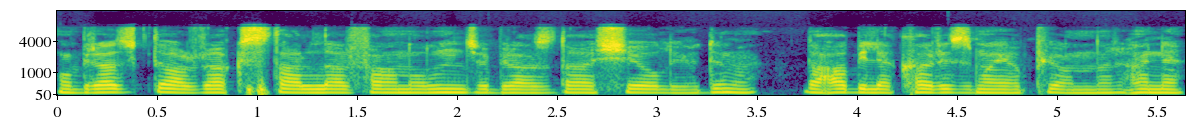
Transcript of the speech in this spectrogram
O birazcık daha rockstarlar falan olunca biraz daha şey oluyor değil mi? Daha bile karizma yapıyor onlar. Hani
